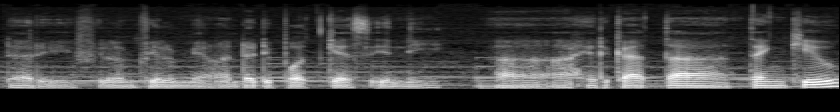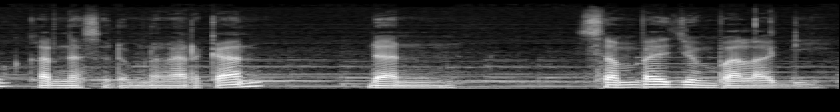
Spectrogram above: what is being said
dari film-film yang ada di podcast ini. Uh, akhir kata, thank you karena sudah mendengarkan dan sampai jumpa lagi.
